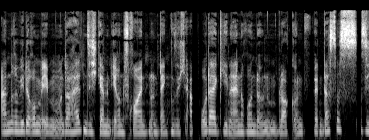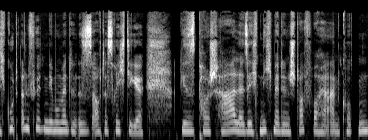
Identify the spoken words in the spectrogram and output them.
Andere wiederum eben unterhalten sich gerne mit ihren Freunden und denken sich ab oder gehen eine Runde um den Block. Und wenn das, das sich gut anfühlt in dem Moment, dann ist es auch das Richtige. Dieses Pauschale, sich nicht mehr den Stoff vorher angucken,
